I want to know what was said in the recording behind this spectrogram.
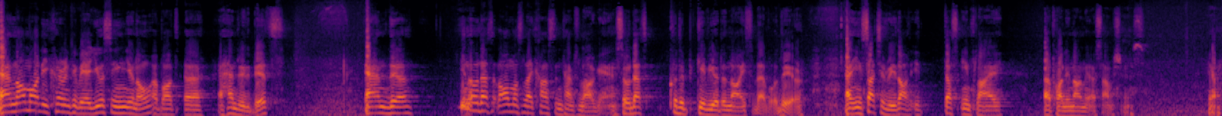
and normally currently we are using you know about uh, a hundred bits, and uh, you know that's almost like constant times log n. So that could give you the noise level there, and in such a result, it does imply uh, polynomial assumptions. Yeah.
